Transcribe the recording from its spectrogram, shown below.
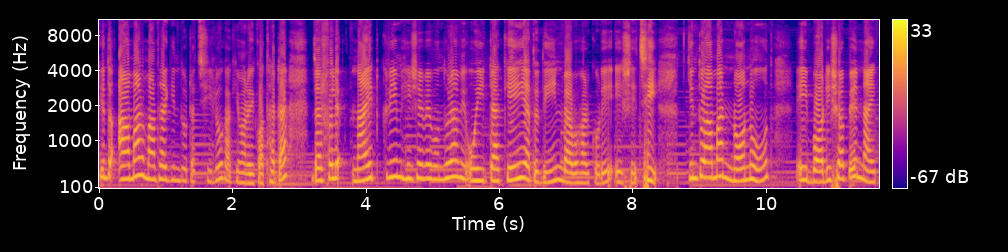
কিন্তু আমার মাথায় কিন্তু ওটা ছিল, কাকিমার ওই কথাটা, যার ফলে নাইট ক্রিম হিসেবে বন্ধুরা আমি ওইটাকেই এতদিন ব্যবহার করে এসেছি। কিন্তু আমার ননদ এই বডি শপের নাইট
